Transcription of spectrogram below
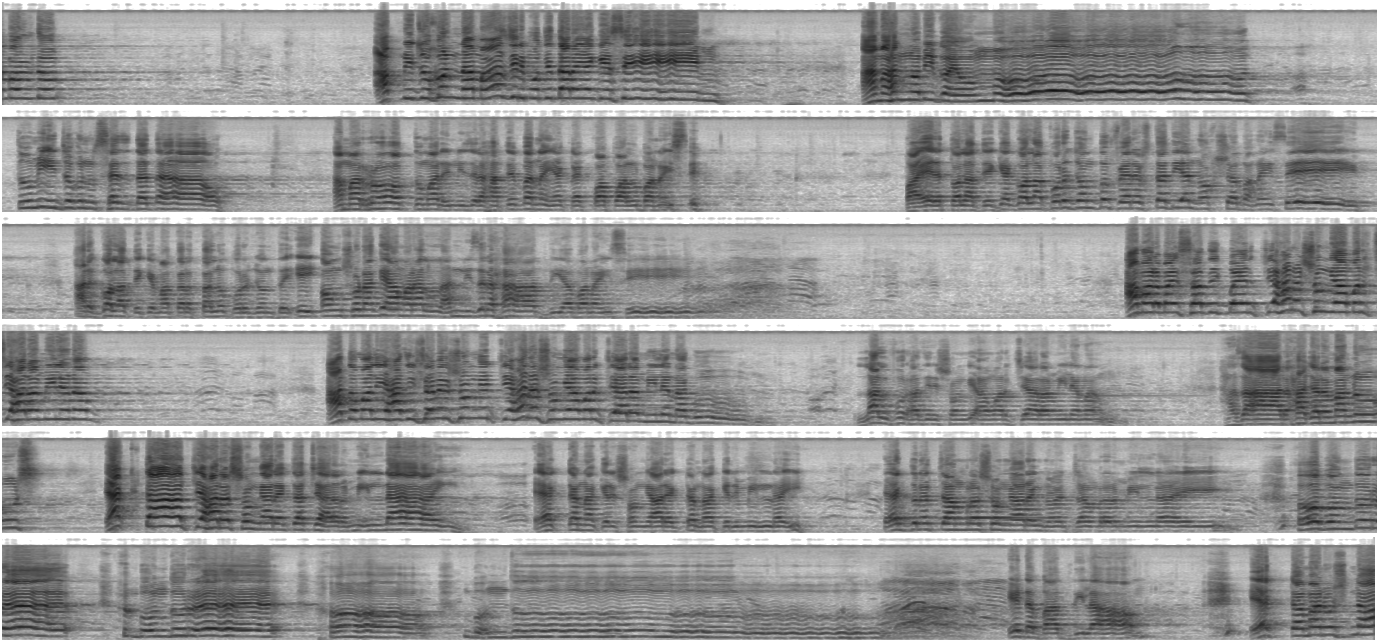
বন্ধু আপনি যখন নামাজের মধ্যে দাঁড়াইয়া গেছেন আমার নবী "উম্মত, তুমি যখন সেজদা দাও, আমার রব তোমার নিজের হাতে বানাই, একটা কপাল বানাইছে। পায়ের তলা থেকে গলা পর্যন্ত ফেরস্তা দিয়া নকশা বানাইছে। আর গলা থেকে মাথার তালু পর্যন্ত এই অংশটাকে আমার আল্লাহ নিজের হাত দিয়া বানাইছে। আমার ভাই সাদিক ভাইয়ের চেহারার সঙ্গে আমার চেহারা মিলে না। আদম আলী হাজি সাহেবের সঙ্গে, চেহারার সঙ্গে আমার চেহারা মিলে না গো। লালপুর হাজির সঙ্গে আমার চেহারা মিলে না। হাজার হাজার মানুষ একটা চেহারার সঙ্গে আর একটা চেহারার মিল নাই। একটা নাকের সঙ্গে আর একটা নাকের মিল নাই। একজনের চামড়ার সঙ্গে আর একজনের চামড়ার মিল নাই। ও বন্ধু রে রে বন্ধু। এটা বাদ দিলাম। একটা মানুষ না,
